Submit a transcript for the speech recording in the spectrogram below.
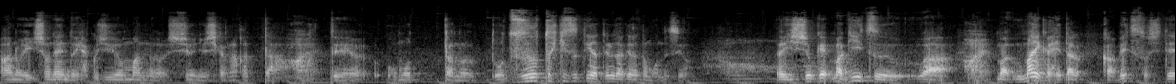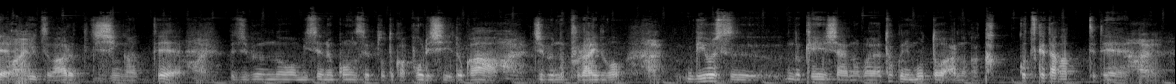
あの初年度114万の収入しかなかったはいって思ったのをずっと引きずってやってるだけだと思うんですよ。一生懸命、まあ、技術は、はい。まあ、うまいか下手か別としてはい。技術はある自信があって、で自分の店のコンセプトとかポリシーとか、はい。自分のプライドはい。美容室の経営者の場合は特にもっとあのかっこつけたがってて、はい。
